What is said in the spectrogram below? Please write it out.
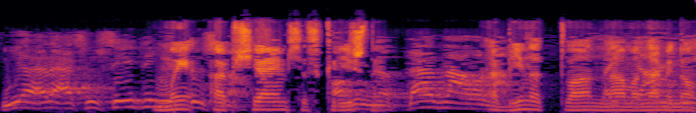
Мы общаемся с Кришной. Абхинатва Нама Намино.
